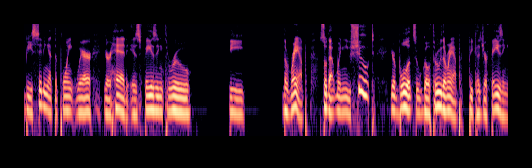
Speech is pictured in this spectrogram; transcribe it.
be sitting at the point where your head is phasing through the the ramp so that when you shoot, your bullets will go through the ramp because you're phasing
